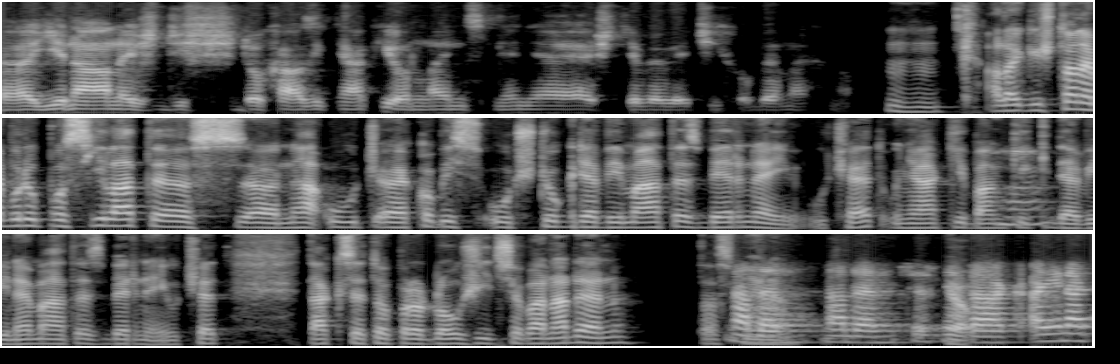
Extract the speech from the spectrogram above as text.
Eh, jiná, než když dochází k nějaký online směně ještě ve větších objemech. No. Mm-hmm. Ale když to nebudu posílat eh, z, na úč, jakoby z účtu, kde vy máte sběrný účet, u nějaké banky, mm. kde vy nemáte sběrný účet, tak se to prodlouží třeba na den? Ta Na den, na den, přesně jo. tak. A jinak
